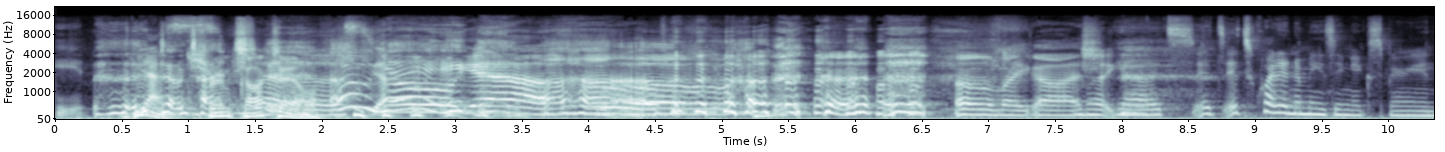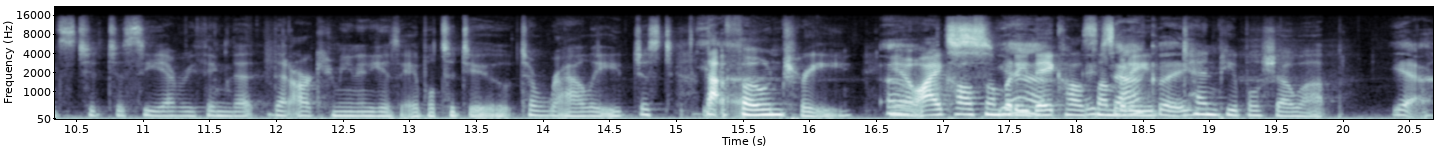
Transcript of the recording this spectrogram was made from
eat. Yes. don't touch. Shrimp cocktail. Oh, yay. Oh yeah. Oh my gosh. But yeah, it's it's it's quite an amazing experience to, to see everything that, that our community is able to do to rally just that phone tree. You oh, know, Oh, I call somebody, yeah, they call somebody, exactly. ten people show up. Yeah.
